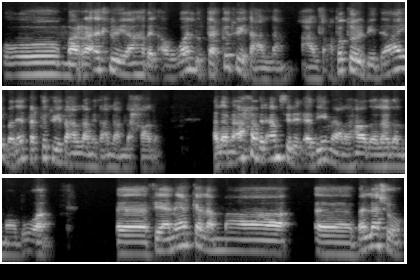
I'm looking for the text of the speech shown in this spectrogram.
ومرقت له إياها بالأول وتركته يتعلم. أعطته البداية وبعدين تركته يتعلم يتعلم لحاله. هلأ من أحد الأمثلة القديمة على هذا هذا الموضوع آه، في أمريكا لما آه، بلشوا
